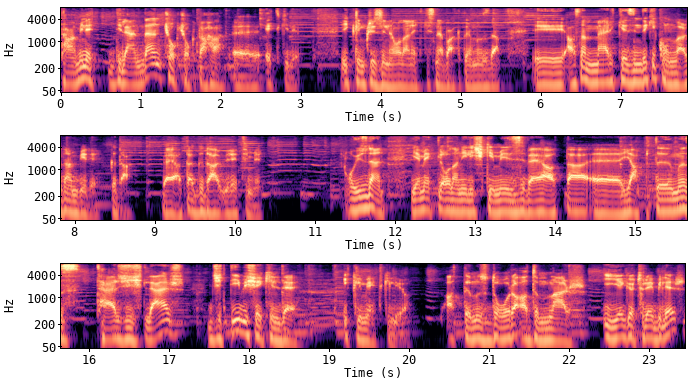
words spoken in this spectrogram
tahmin edilenden çok çok daha e, etkili. İklim krizine olan etkisine baktığımızda. E, aslında merkezindeki konulardan biri gıda veya da gıda üretimi. O yüzden yemekle olan ilişkimiz veyahut da e, yaptığımız tercihler ciddi bir şekilde iklimi etkiliyor. Attığımız doğru adımlar iyiye götürebilir.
